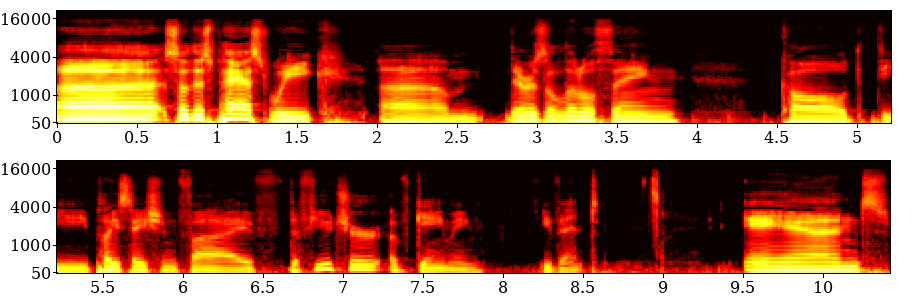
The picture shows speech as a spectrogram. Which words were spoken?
Uh, so this past week, um, there was a little thing called the PlayStation Five: The Future of Gaming event, and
